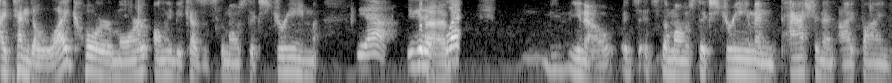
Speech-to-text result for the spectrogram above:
I tend to like horror more only because it's the most extreme. yeah, you get a Uh, flex. You know, it's it's the most extreme and passionate I find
